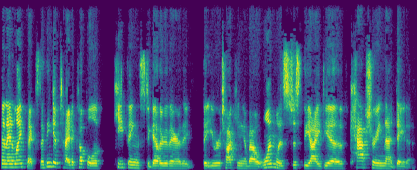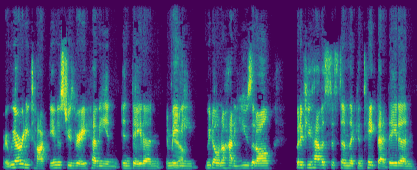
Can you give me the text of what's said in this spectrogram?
And I like that because I think it tied a couple of key things together there that, that you were talking about. One was just the idea of capturing that data. Right? We already talked, the industry is very heavy in, in data and, and maybe yeah. we don't know how to use it all. But if you have a system that can take that data and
